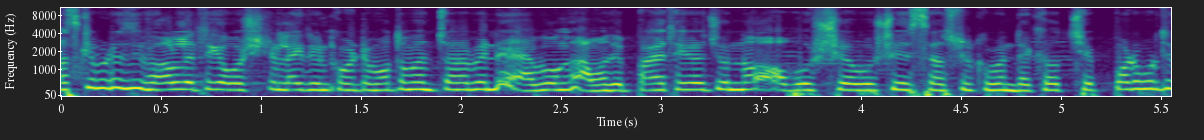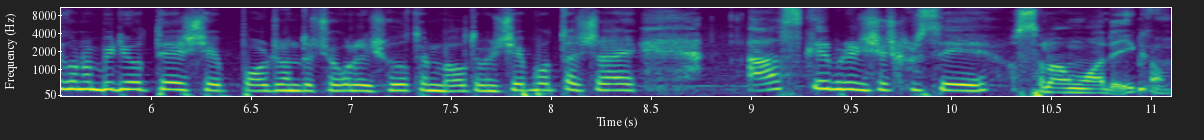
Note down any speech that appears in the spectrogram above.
আজকে ভিডিওটি ভালো লাগে থেকে অবশ্যই লাইক দিন কমেন্টে মতামত জানাবেন এবং আমাদের পায়ে থাকার জন্য অবশ্যই অবশ্যই সাবস্ক্রাইব করবেন। দেখা হচ্ছে পরবর্তী কোনো ভিডিওতে। সে পর্যন্ত সকলেই সুস্থ ভালো থাকবেন সে প্রত্যাশায় আজকের ভিডিও শেষ করছি। আসসালামু আলাইকুম।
